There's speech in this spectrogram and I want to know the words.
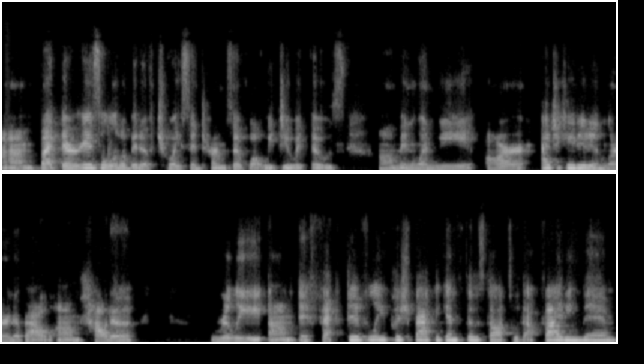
Um, but there is a little bit of choice in terms of what we do with those. Um, and when we are educated and learn about um, how to really um, effectively push back against those thoughts without fighting them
